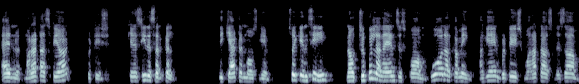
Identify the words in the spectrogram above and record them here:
And Marathas feared British. Can you see the circle? the cat and mouse game. So you can see now triple alliance is formed. Who all are coming? Again, British, Marathas, Nizam,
